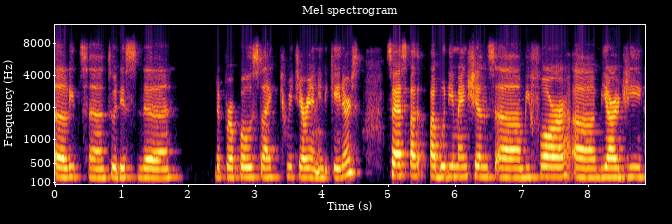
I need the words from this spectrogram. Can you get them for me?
uh, leads uh, to this the the proposed like criteria and indicators. So as Pak Budi mentions uh, before, uh, BRG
